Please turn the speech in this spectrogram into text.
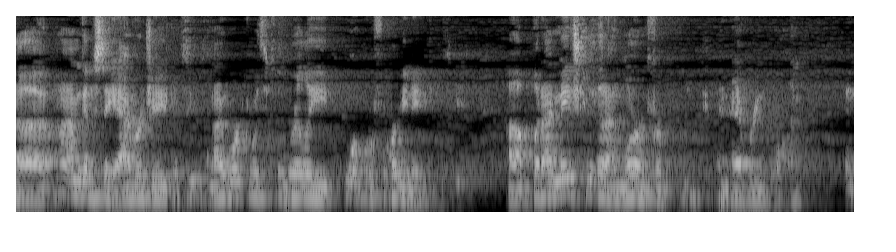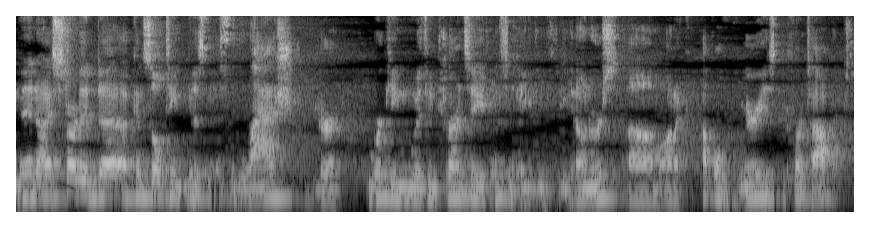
uh, I'm going to say average agencies, and I worked with some really poor performing agencies. Uh, but I made sure that I learned from each and every one. And then I started uh, a consulting business last year, working with insurance agents and agency owners um, on a couple of various different topics.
